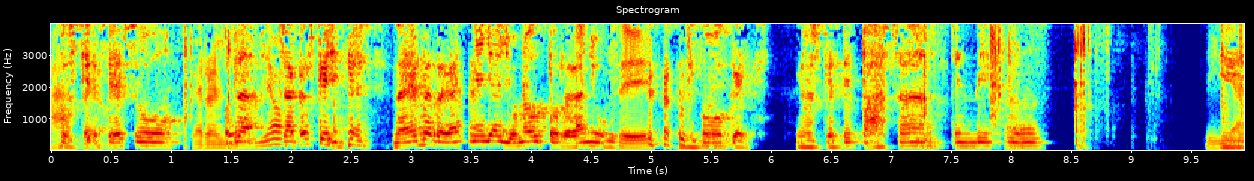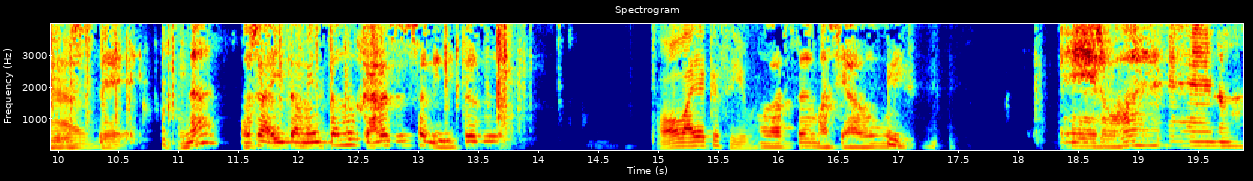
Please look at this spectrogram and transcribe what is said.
Ah, Pues, ¿qué pero- es eso? Pero el O sea, sacas que nadie me regaña ya, yo me autorregaño, güey. Sí. Así como que, pues, ¿qué te pasa, pendejo? Y este, y nada. O sea, y también están muy caras esas saliditas, güey. Oh, vaya que sí, güey. No gasta demasiado, güey. Pero bueno.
